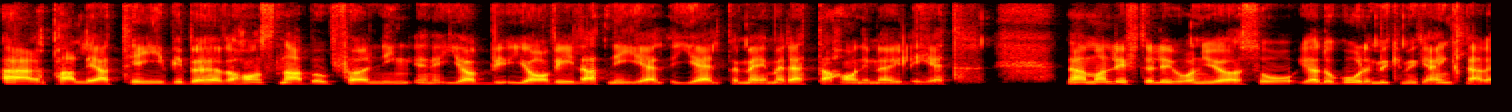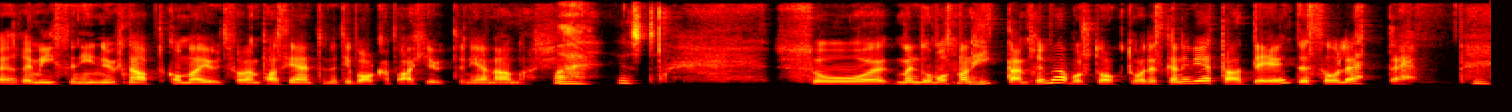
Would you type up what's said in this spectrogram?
är palliativ, vi behöver ha en snabb uppföljning, jag, jag vill att ni hjälper mig med detta, har ni möjlighet? När man lyfter luren och gör så, ja då går det mycket, mycket enklare. Remissen hinner ju knappt komma ut förrän patienten är tillbaka på akuten igen annars. Nej, just det. Så, men då måste man hitta en primärvårdsdoktor. Det ska ni veta att det är inte så lätt det. Mm.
